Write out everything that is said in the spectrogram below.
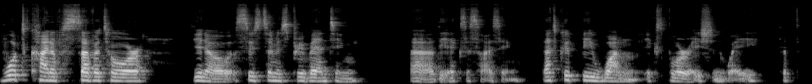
what kind of saboteur, you know, system is preventing uh, the exercising. That could be one exploration way. That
